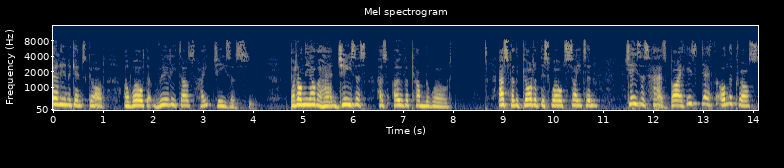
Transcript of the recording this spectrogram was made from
rebellion against God, a world that really does hate Jesus. But on the other hand, Jesus has overcome the world. As for the God of this world, Satan, Jesus has, by his death on the cross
